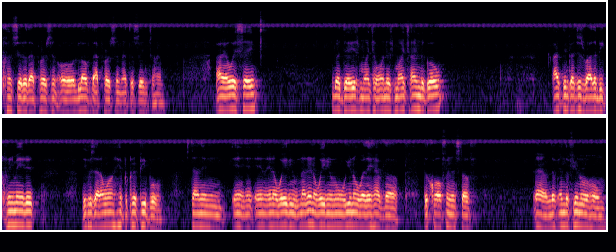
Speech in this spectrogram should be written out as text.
consider that person or love that person at the same time. I always say, the day is my time when it's my time to go. I think I'd just rather be cremated because I don't want hypocrite people standing in, in, in a waiting, not in a waiting room, you know, where they have the, the coffin and stuff, and the, in the funeral home,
